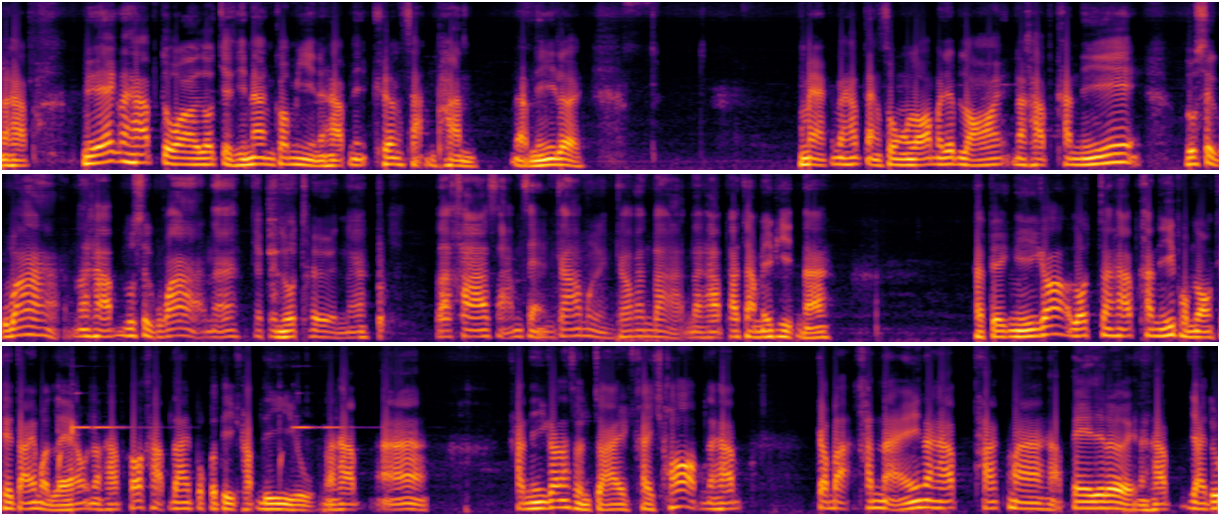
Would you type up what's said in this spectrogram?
นะครับมิวเอ็กนะครับ ตัวรถเจ็ดที่นั่งก็มีนะครับนี่เครื่องสามพันแบบนี้เลยแม็กนะครับ แต่งทรงล้อมาเรียบร้อยนะครับคันนี้รู้สึกว่านะครับ รู้สึกว่านะ จะเป็นรถเทิร์นนะ ราคาสามแสนเก้าหมื่นเก้าพันบาทนะครับ ถ้าจำไม่ผิดนะแต่เพลงนี้ก็รถนะครับคันนี้ผมลองเทสได้หมดแล้วนะครับ ก็ขับได้ปกติขับดีอยู่นะครับ อ่าคันนี้ก็น่าสนใจใครชอบนะครับ กระบะคันไหนนะครับ ทักมาหาเป้ได้เลยนะครับ อยากดู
